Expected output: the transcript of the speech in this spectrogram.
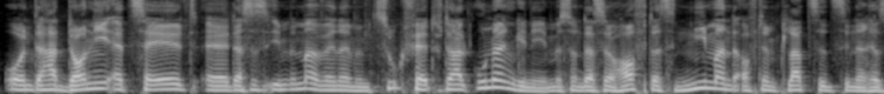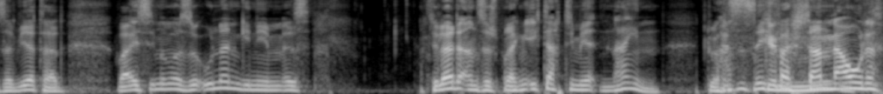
Und da hat Donny erzählt, äh, dass es ihm immer, wenn er mit dem Zug fährt, total unangenehm ist und dass er hofft, dass niemand auf dem Platz sitzt, den er reserviert hat, weil es ihm immer so unangenehm ist, die Leute anzusprechen. Ich dachte mir, nein, du hast Das es nicht genau verstanden. das-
